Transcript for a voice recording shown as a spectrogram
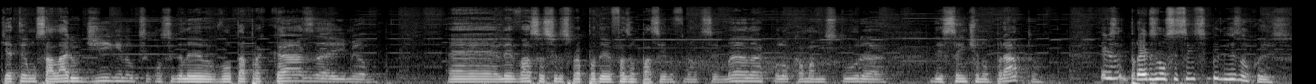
que é ter um salário digno, que você consiga le- voltar para casa e, meu, é, levar seus filhos para poder fazer um passeio no final de semana, colocar uma mistura decente no prato. Eles, pra eles não se sensibilizam com isso.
